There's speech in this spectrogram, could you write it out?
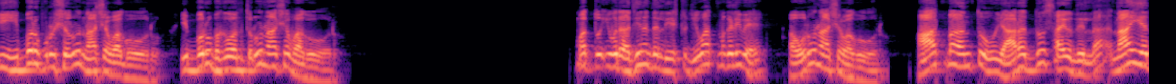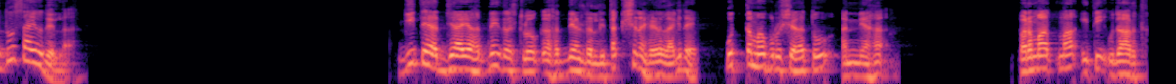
ಈ ಇಬ್ಬರು ಪುರುಷರು ನಾಶವಾಗುವವರು. ಇಬ್ಬರು ಭಗವಂತರು ನಾಶವಾಗುವವರು. ಮತ್ತು ಇವರ ಅಧೀನದಲ್ಲಿ ಎಷ್ಟು ಜೀವಾತ್ಮಗಳಿವೆ, ಅವರು ನಾಶವಾಗುವವರು ಆತ್ಮ ಅಂತೂ ಯಾರದ್ದೂ ಸಾಯುವುದಿಲ್ಲ, ನಾಯಿಯದ್ದು ಸಾಯುವುದಿಲ್ಲ. ಗೀತೆ ಅಧ್ಯಾಯ ಹದಿನೈದರ ಶ್ಲೋಕ ಹದಿನೇಳರಲ್ಲಿ ತಕ್ಷಣ ಹೇಳಲಾಗಿದೆ ಉತ್ತಮ ಪುರುಷ ತು ಅನ್ಯ. ಪರಮಾತ್ಮ ಇತಿ ಉದಾರ್ಥ.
